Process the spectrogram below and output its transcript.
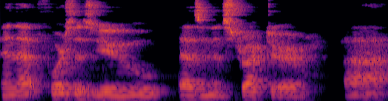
and that forces you as an instructor uh,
